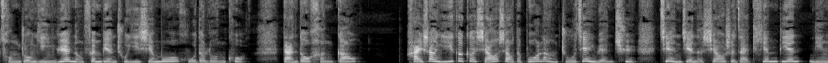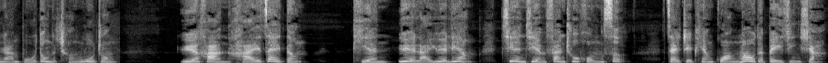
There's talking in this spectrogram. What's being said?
从中隐约能分辨出一些模糊的轮廓，但都很高。海上一个个小小的波浪逐渐远去，渐渐地消失在天边凝然不动的晨雾中。约翰还在等，天越来越亮，渐渐泛出红色。在这片广袤的背景下，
